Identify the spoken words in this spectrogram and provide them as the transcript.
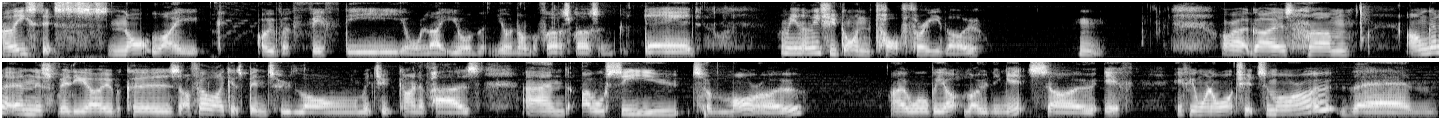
at least it's not like over 50 or like you're the, you're not the first person to be dead. I mean, at least you got in the top three though. Hmm. Alright guys, um, I'm gonna end this video because I feel like it's been too long, which it kind of has. And I will see you tomorrow. I will be uploading it, so if if you want to watch it tomorrow, then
